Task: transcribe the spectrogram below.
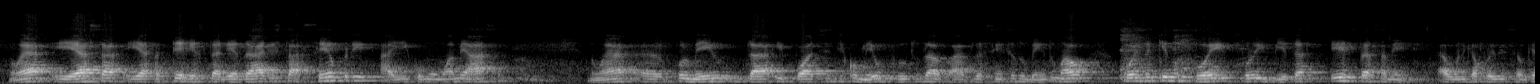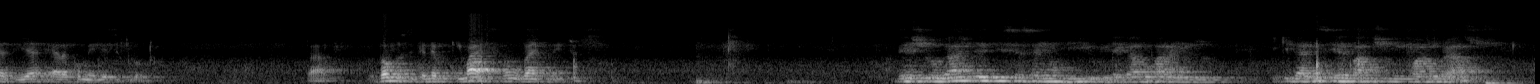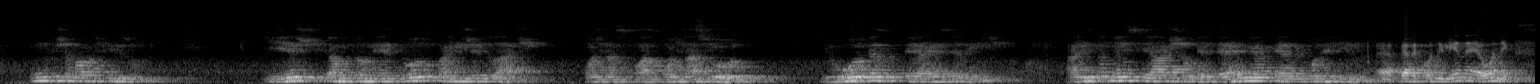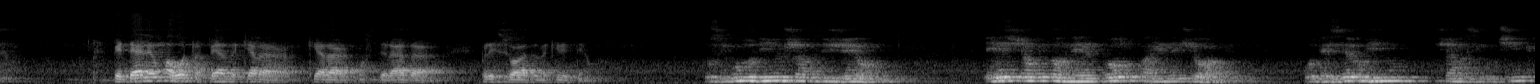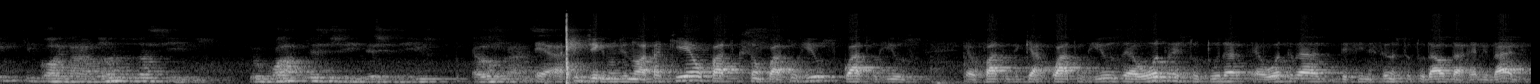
Não é? E essa, e essa terrestrialidade está sempre aí como uma ameaça, não é? é? por meio da hipótese de comer o fruto da árvore da ciência do bem e do mal, coisa que nos foi proibida expressamente. A única proibição que havia era comer esse fruto. Tá? Vamos entender um pouquinho mais? Vamos lá em frente. Deste lugar de delícia saía um rio e regava o paraíso, e que dali se repartia em quatro braços. Um se chamava Fismo, e este é o que torneia todo o país de Evilate, onde nasce, onde nasce ouro. E o ouro dessa terra é excelente. Ali também se acha o bedélio e a pedra cornelina. É, a pedra cornelina é ônix. Bedélio é uma outra pedra que era, que era considerada preciosa naquele tempo. O segundo rio chama-se Geon. Este é o que torneia todo o país da Etiópia. O terceiro rio chama-se o Tigre, que corre para a banda dos Assírios. E o quarto desses, desses rios É Eufrates. É, aqui digno de nota aqui é o fato que são quatro rios, quatro rios é o fato de que há quatro rios é outra estrutura, é outra definição estrutural da realidade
